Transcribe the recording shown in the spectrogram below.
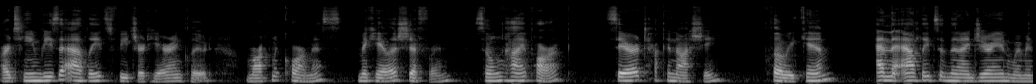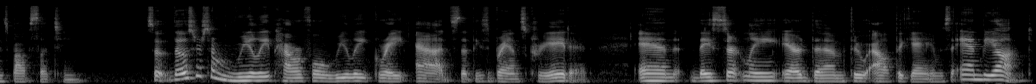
Our Team Visa athletes featured here include Mark McMorris, Mikaela Shiffrin, Seung-Hi Park, Sara Takanashi, Chloe Kim, and the athletes of the Nigerian women's bobsled team. So, those are some really powerful, really great ads that these brands created, and they certainly aired them throughout the games and beyond.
